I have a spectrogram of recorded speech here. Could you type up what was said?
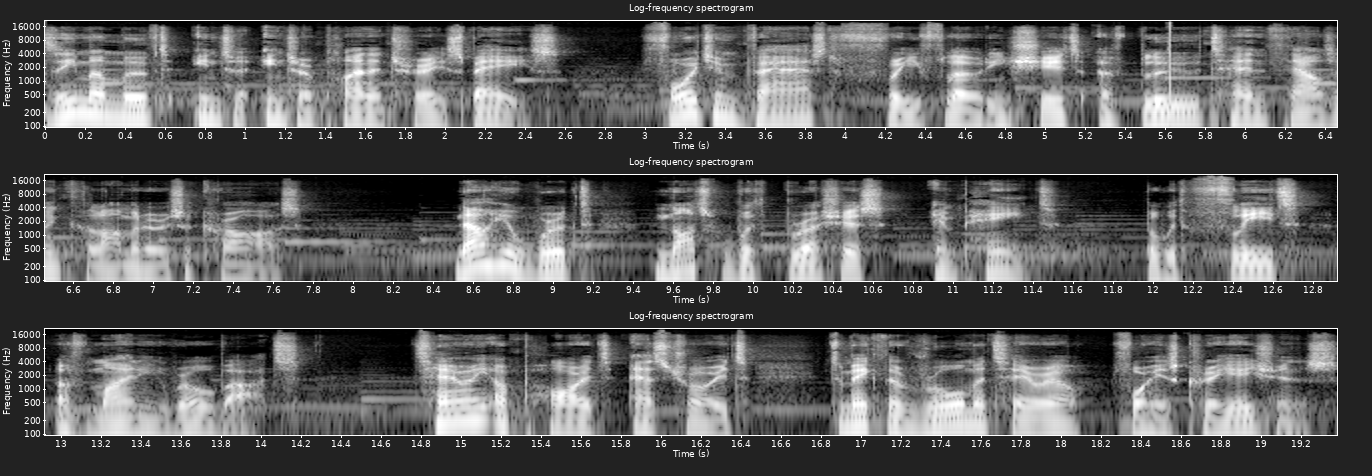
Zima moved into interplanetary space, forging vast free floating sheets of blue 10,000 kilometers across. Now he worked not with brushes and paint, but with fleets of mining robots, tearing apart asteroids to make the raw material for his creations.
